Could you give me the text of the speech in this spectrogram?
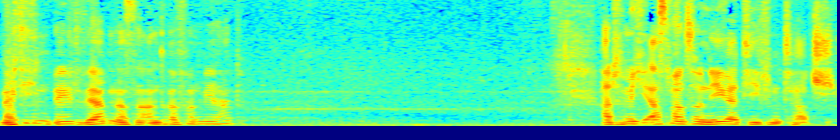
Möchte ich ein Bild werden, das ein anderer von mir hat? Hat für mich erstmal so einen negativen Touch.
